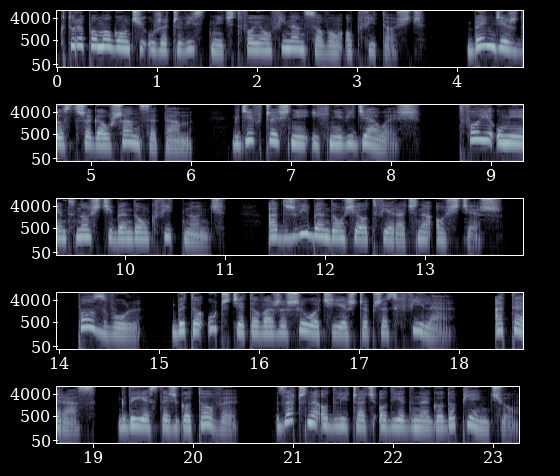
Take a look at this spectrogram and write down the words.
które pomogą ci urzeczywistnić twoją finansową obfitość. Będziesz dostrzegał szanse tam, gdzie wcześniej ich nie widziałeś. Twoje umiejętności będą kwitnąć, a drzwi będą się otwierać na oścież. Pozwól, by to uczcie towarzyszyło ci jeszcze przez chwilę. A teraz, gdy jesteś gotowy, zacznę odliczać od jednego do pięciu.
